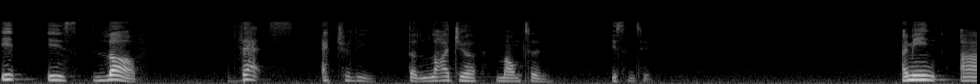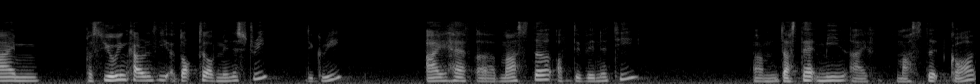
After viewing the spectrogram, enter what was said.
It is love. That's actually the larger mountain, isn't it? I mean, I'm pursuing currently a Doctor of Ministry degree. I have a Master of Divinity um, does that mean I've mastered God?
